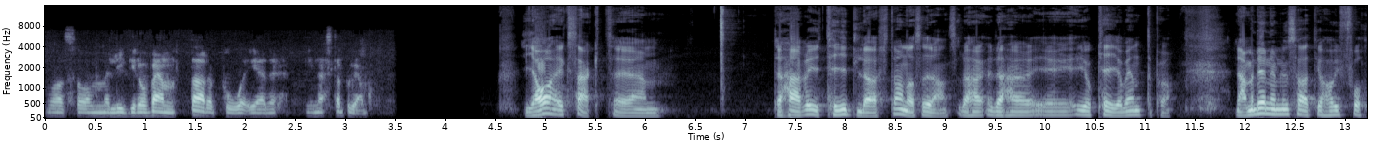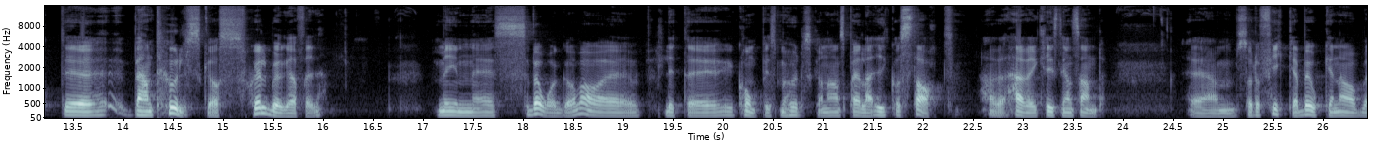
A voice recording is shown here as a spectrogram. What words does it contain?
vad som ligger och väntar på er i nästa program. Ja, exakt. Ehm, det här är ju tidlöst å andra sidan, så det här, det här är okej att vänta på. Nej, men det är nämligen så att jag har ju fått eh, Bernt Hulskers självbiografi. Min eh, svåger var eh, lite kompis med Hulsker när han spelade IK Start här i Kristiansand. Ehm, så då fick jag boken av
